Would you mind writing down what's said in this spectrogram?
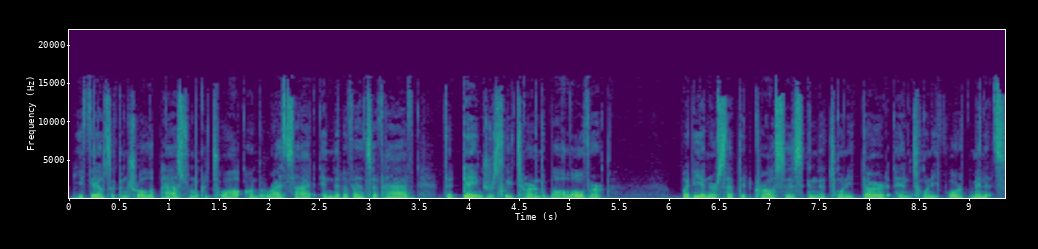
he failed to control a pass from Courtois on the right side in the defensive half to dangerously turn the ball over. But he intercepted crosses in the 23rd and 24th minutes.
